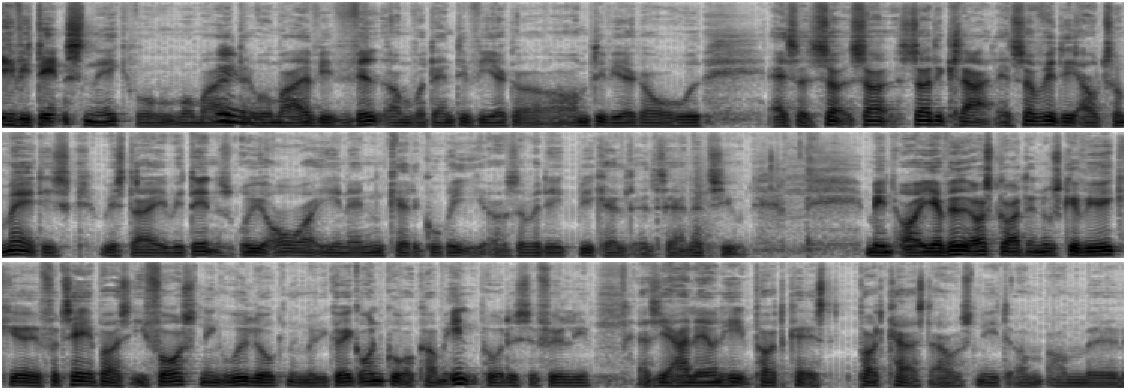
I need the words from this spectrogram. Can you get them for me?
evidensen, ikke? Hvor, hvor, meget, mm. hvor meget vi ved om, hvordan det virker, og om det virker overhovedet, altså, så, så, så er det klart, at så vil det automatisk, hvis der er evidens, ryge over i en anden kategori, og så vil det ikke blive kaldt alternativt. Men, og jeg ved også godt, at nu skal vi ikke øh, fortabe os i forskning udelukkende, men vi kan ikke undgå at komme ind på det selvfølgelig. Altså jeg har lavet en helt podcast, podcast afsnit om, om øh,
